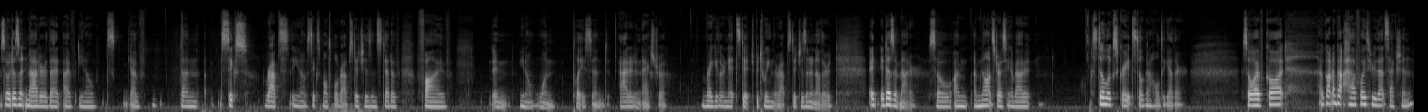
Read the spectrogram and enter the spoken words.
So it doesn't matter that I've you know I've done six wraps, you know, six multiple wrap stitches instead of five in you know one place, and added an extra regular knit stitch between the wrap stitches and another. It it doesn't matter. So I'm I'm not stressing about it. Still looks great, still to hold together. So I've got I've gotten about halfway through that section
